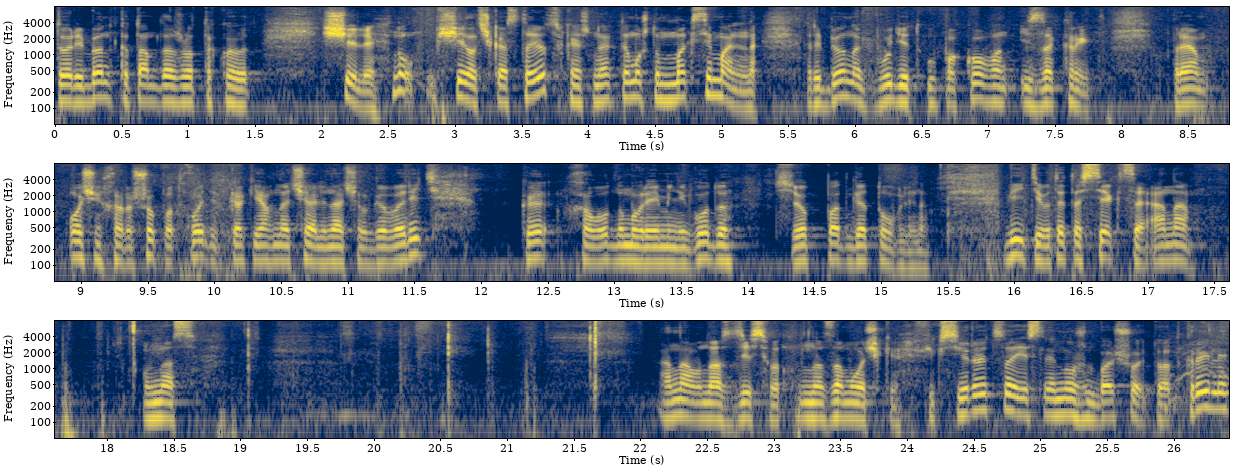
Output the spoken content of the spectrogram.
то ребенка там даже вот такой вот щели, ну, щелочка остается, конечно, но к тому, что максимально ребенок будет упакован и закрыт. Прям очень хорошо подходит, как я вначале начал говорить, к холодному времени года все подготовлено. Видите, вот эта секция, она у нас она у нас здесь вот на замочке фиксируется. Если нужен большой, то открыли.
